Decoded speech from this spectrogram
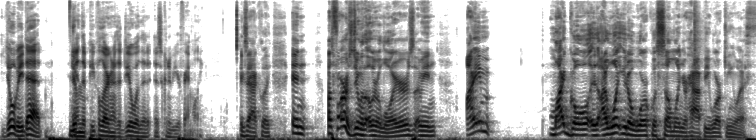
you'll be dead. And the people that are going to have to deal with it it is going to be your family. Exactly. And as far as dealing with other lawyers, I mean, I'm my goal is I want you to work with someone you're happy working with.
